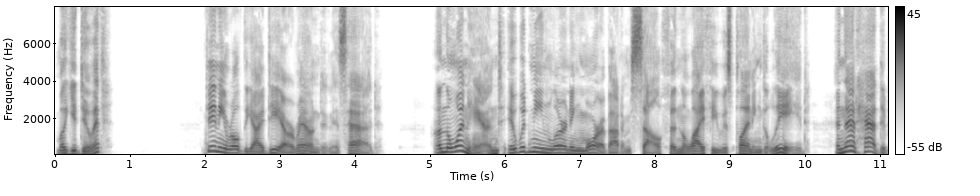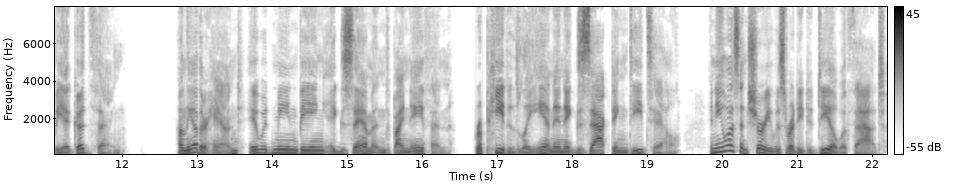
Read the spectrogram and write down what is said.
Will you do it? Danni rolled the idea around in his head. On the one hand, it would mean learning more about himself and the life he was planning to lead, and that had to be a good thing. On the other hand, it would mean being examined by Nathan, repeatedly and in exacting detail, and he wasn't sure he was ready to deal with that.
